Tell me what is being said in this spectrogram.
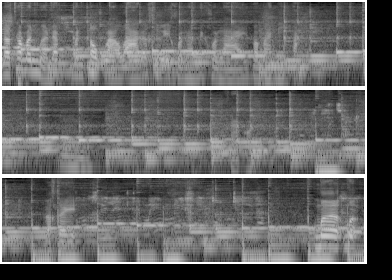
แล้วถ้ามันเหมือนแบบมันตกลาวา ก็คือไอ้คนนั้นเป็นคนร้ายประมาณนี้ป่ะอืมหาก่อนเราเคยเล่นแต่ไม่ไม่เคยจนเจอนะเมอร์เมอร์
